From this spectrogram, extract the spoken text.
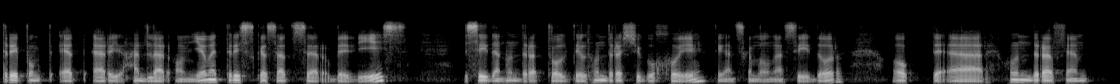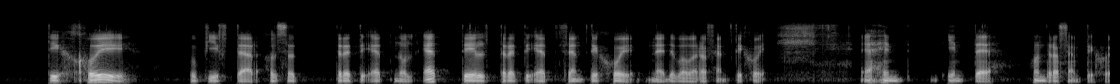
3.1 handlar om geometriska satser och bevis. I sidan 112 till 127, det är ganska många sidor. Och det är 157 uppgifter, alltså 3101 till 3157. Nej, det var bara 57. Eh, inte 157.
